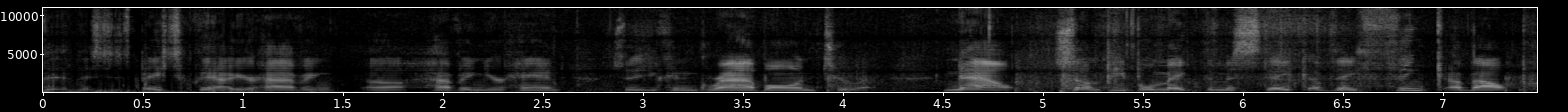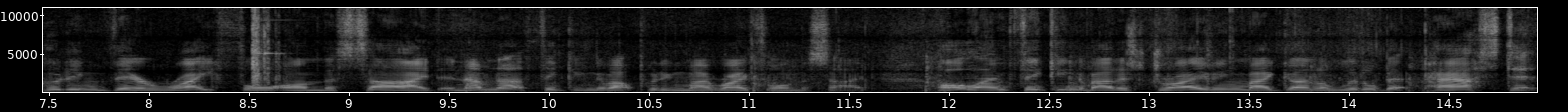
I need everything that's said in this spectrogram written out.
th this is basically how you're having, uh, having your hand so that you can grab onto it. Now, some people make the mistake of they think about putting their rifle on the side, and I'm not thinking about putting my rifle on the side. All I'm thinking about is driving my gun a little bit past it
